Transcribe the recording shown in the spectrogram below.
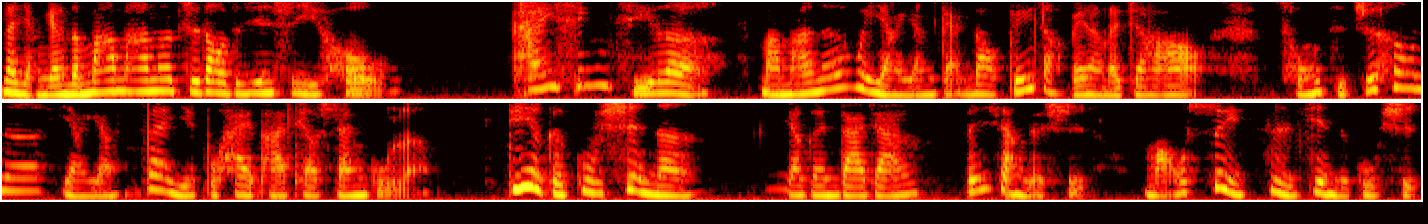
那洋洋的妈妈呢？知道这件事以后，开心极了。妈妈呢，为洋洋感到非常非常的骄傲。从此之后呢，洋洋再也不害怕跳山谷了。第二个故事呢，要跟大家分享的是毛遂自荐的故事。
